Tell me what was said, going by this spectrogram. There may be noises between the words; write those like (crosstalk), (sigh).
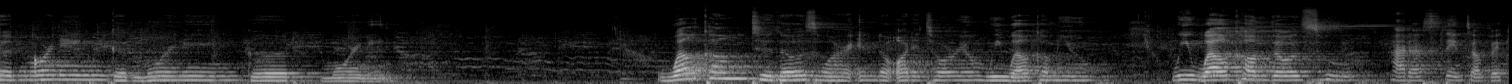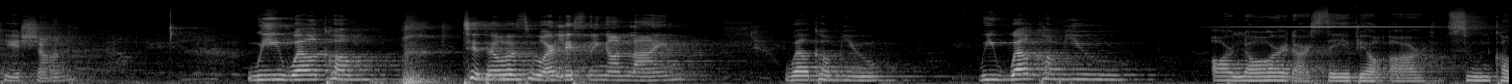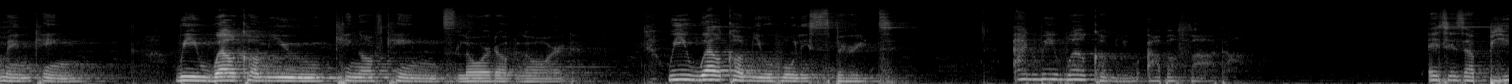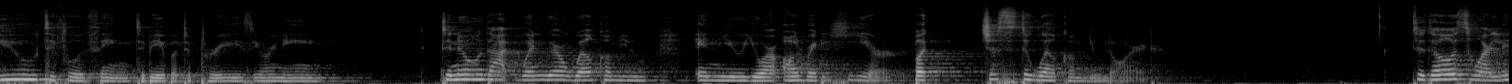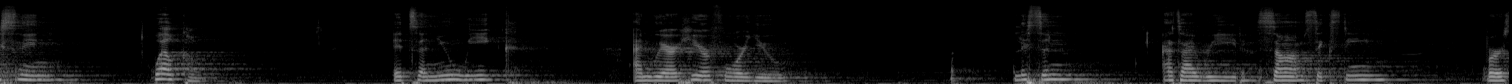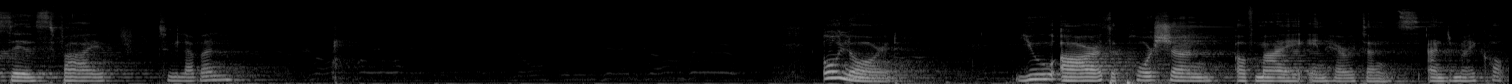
Good morning, good morning, good morning. Welcome to those who are in the auditorium. We welcome you. We welcome those who had a stint of vacation. We welcome (laughs) to those who are listening online. Welcome you. We welcome you our Lord, our Savior, our soon coming King. We welcome you, King of Kings, Lord of Lords. We welcome you, Holy Spirit. And we welcome you, Abba Father. It is a beautiful thing to be able to praise your name. To know that when we're welcome you in you, you are already here. But just to welcome you, Lord. To those who are listening, welcome. It's a new week, and we are here for you. Listen as I read Psalm 16, verses 5 to 11. O Lord, you are the portion of my inheritance and my cup.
